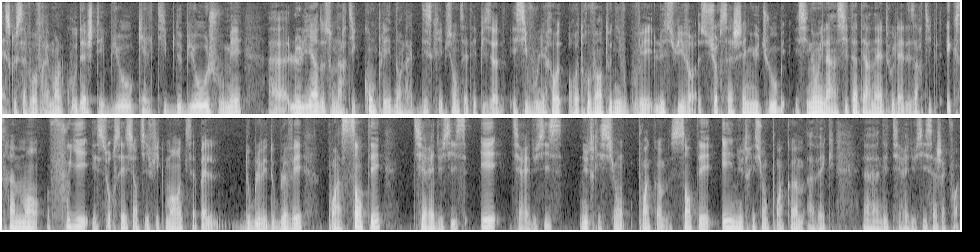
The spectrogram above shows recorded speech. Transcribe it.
est-ce que ça vaut vraiment le coup d'acheter bio? Quel type de bio? Je vous mets euh, le lien de son article complet dans la description de cet épisode. Et si vous voulez re retrouver Anthony, vous pouvez le suivre sur sa chaîne YouTube. Et sinon, il a un site internet où il a des articles extrêmement fouillés et sourcés scientifiquement qui s'appelle www.santé-du6 et-du6 nutrition.com santé et nutrition.com avec euh, des tirés du 6 à chaque fois.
